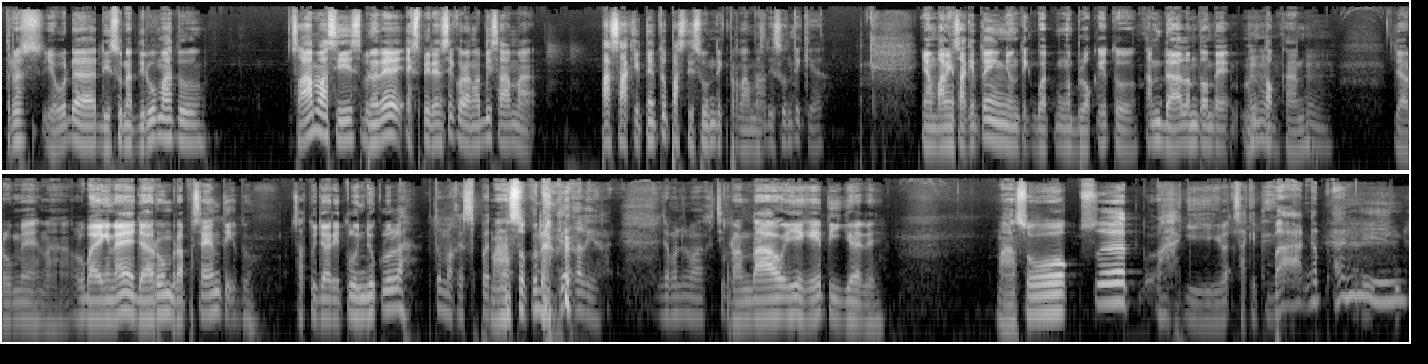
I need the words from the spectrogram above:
Terus ya udah disunat di rumah tuh. Sama sih sebenarnya experience kurang lebih sama. Pas sakitnya tuh pas disuntik pertama. Pas disuntik ya. Yang paling sakit tuh yang nyuntik buat ngeblok itu. Kan dalam tuh sampai mentok kan Hmm. jarumnya. Nah, lu bayangin aja jarum berapa senti tuh. Satu jari telunjuk lu lah. Itu pakai spet Masuk udah. tiga kali ya. Zaman dulu masih kecil. Kurang tahu, iya kayak tiga deh. Masuk, set, wah gila sakit banget anjing.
